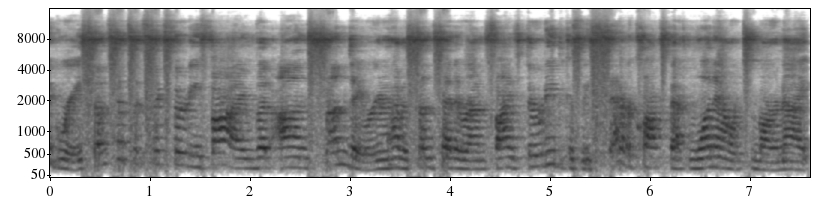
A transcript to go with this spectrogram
degrees. Sunset's at 6.35, but on Sunday, we're going to have a sunset around 5.30 because we set our clocks back one hour tomorrow night.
